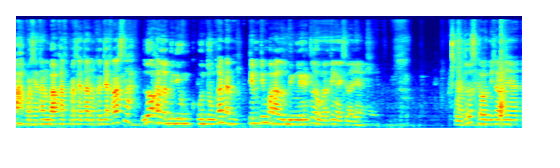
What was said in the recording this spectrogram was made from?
ah persetan bakat persetan kerja keras lah lu akan lebih diuntungkan dan tim-tim bakal lebih ngelirik lu ngerti nggak Iya, istilahnya iya. nah terus kalau misalnya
